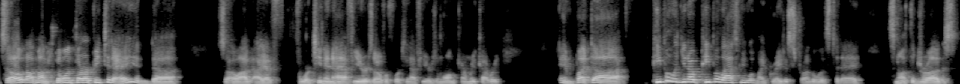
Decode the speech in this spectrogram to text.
So I'm, I'm still in therapy today, and uh, so I, I, have 14 and a half years, over 14 and a half years in long-term recovery. And but uh, people, you know, people ask me what my greatest struggle is today. It's not the drugs,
